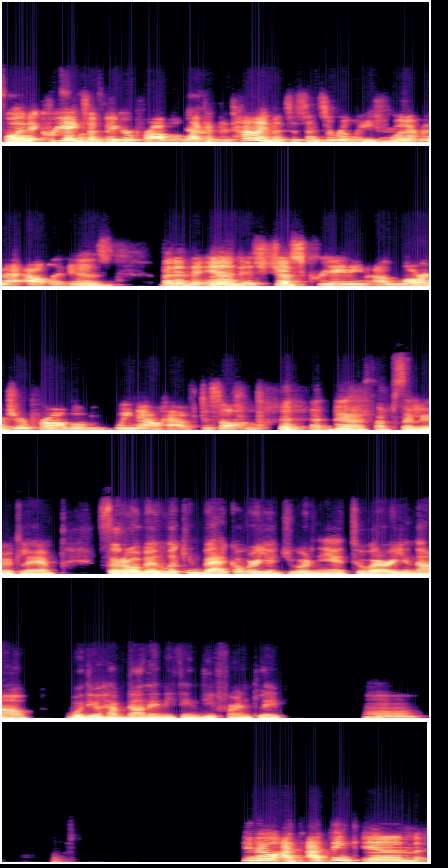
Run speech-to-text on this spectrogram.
So well, and it creates not, a bigger problem. Yeah. Like at the time, it's a sense of relief, mm-hmm. whatever that outlet is. Mm-hmm. But in the end, it's just creating a larger problem we now have to solve. yes, absolutely. So, Robyn, looking back over your journey to where are you now, would you have done anything differently? Hmm you know i i think in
